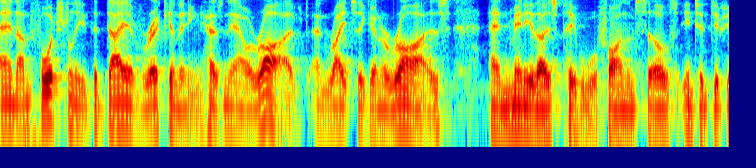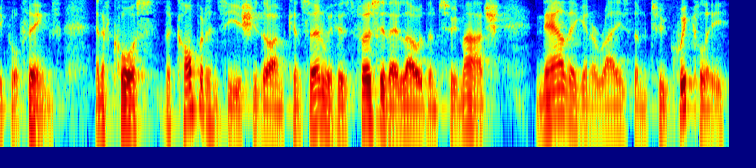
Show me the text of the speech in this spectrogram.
and unfortunately, the day of reckoning has now arrived, and rates are going to rise, and many of those people will find themselves into difficult things. And of course, the competency issue that I'm concerned with is firstly, they lowered them too much. Now they're going to raise them too quickly,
